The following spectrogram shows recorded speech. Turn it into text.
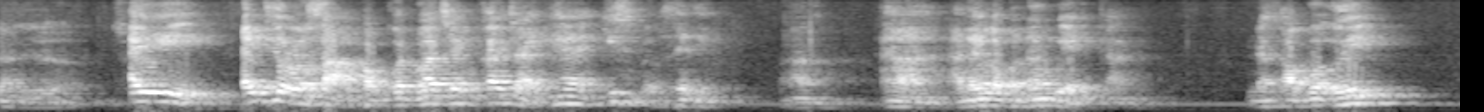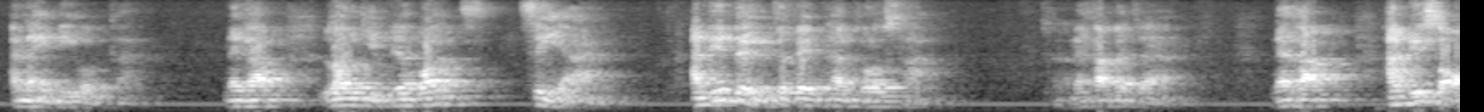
จ่ายเยอะ ไอ้ไอ้ที่โทรศัพท์ปรากฏว่าใช้ค่าใช้จ่ายแค่20เปอร์เซ็นต์เองอ่าอ่าอันนี้นเรามานั่งเวทกันนะครับ ว่าเอ้ยอันไหนดีกว่ากันนะครับ เราหยิบเฉพาะสี่อัน อันที่หนึ่งจะเป็นทางโทรศัพท์นะครับอาจารย์นะครับ อันที่สอง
